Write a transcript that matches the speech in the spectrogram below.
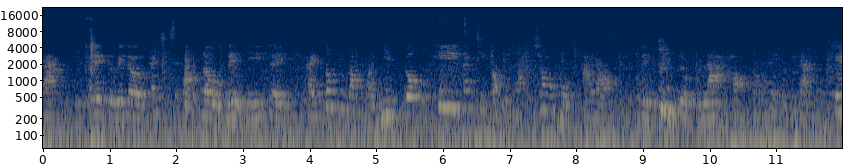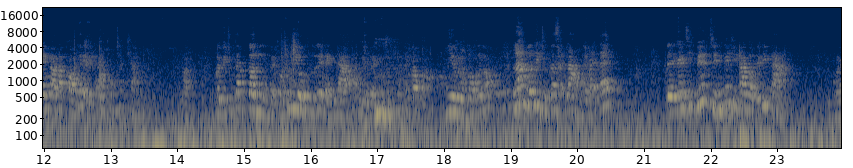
À, cho nên từ bây giờ các anh chị sẽ bắt đầu để ý thấy cái tông giọng và nhịp độ khi các anh chị gọi điện thoại cho một ai đó để biết được là họ có thể có đi nào thì anh nói là có thể nhưng mà không chắc chắn. Vâng, bởi vì chúng ta cần phải có nhiều thứ để đánh giá và điều đấy hay không nhiều yếu tố nữa. Lát nữa thì chúng ta sẽ làm cái bài test để các anh chị biết chính các anh chị đang ở cái tip nào. Vâng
